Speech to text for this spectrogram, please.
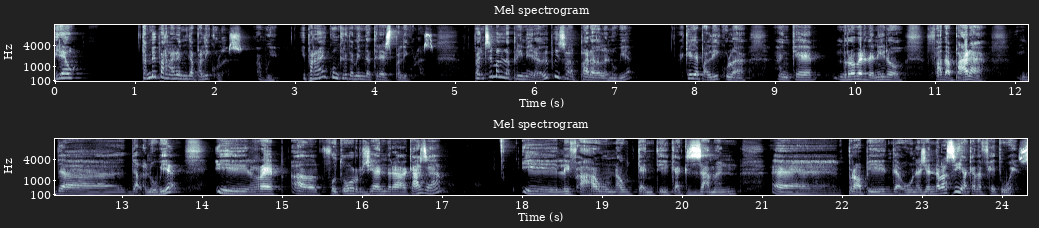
Mireu, també parlarem de pel·lícules avui, i parlarem concretament de tres pel·lícules. Pensem en la primera, heu vist El pare de la núvia? Aquella pel·lícula en què Robert De Niro fa de pare de, de la núvia i rep el futur gendre a casa i li fa un autèntic examen eh, propi d'un agent de la CIA, que de fet ho és.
